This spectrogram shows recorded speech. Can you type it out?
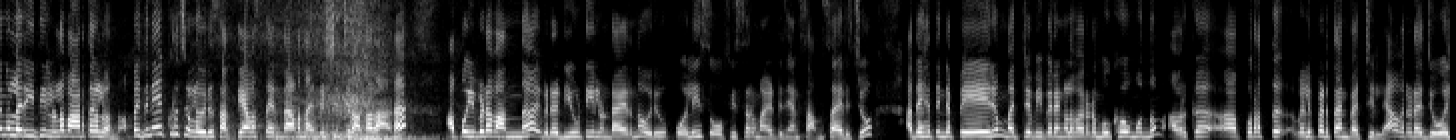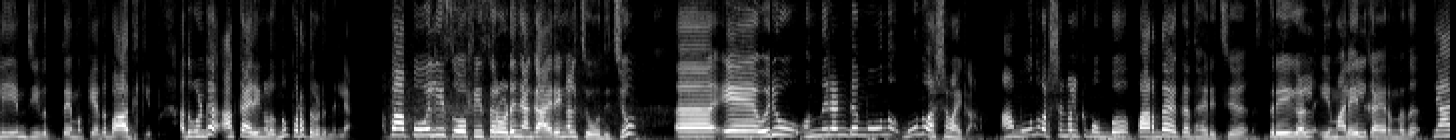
എന്നുള്ള രീതിയിലുള്ള വാർത്തകൾ വന്നു. അപ്പോൾ ഇതിനെക്കുറിച്ചുള്ള ഒരു സത്യാവസ്ഥ എന്താണെന്ന് അന്വേഷിച്ച് വന്നതാണ്. അപ്പോൾ ഇവിടെ വന്ന് ഇവിടെ ഡ്യൂട്ടിയിലുണ്ടായിരുന്ന ഒരു പോലീസ് ഓഫീസറുമായിട്ട് ഞാൻ സംസാരിച്ചു. അദ്ദേഹത്തിന്റെ പേരും മറ്റ് വിവരങ്ങളും അവരുടെ മുഖവും ഒന്നും അവർക്ക് പുറത്ത് വെളിപ്പെടുത്താൻ പറ്റില്ല. അവരുടെ ജോലിയെയും ജീവിതത്തെയും ഒക്കെ അത് ബാധിക്കും. അതുകൊണ്ട് ആ കാര്യങ്ങളൊന്നും പുറത്തുവിടുന്നില്ല. അപ്പോൾ ആ പോലീസ് ഓഫീസറോട് ഞാൻ കാര്യങ്ങൾ ചോദിച്ചു. ഒരു ഒന്ന് രണ്ട് മൂന്ന് മൂന്ന് വർഷമായി കാണും. ആ മൂന്ന് വർഷങ്ങൾക്ക് മുമ്പ് പർദ്ദയൊക്കെ ധരിച്ച് സ്ത്രീകൾ ഈ മലയിൽ കയറുന്നത് ഞാൻ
